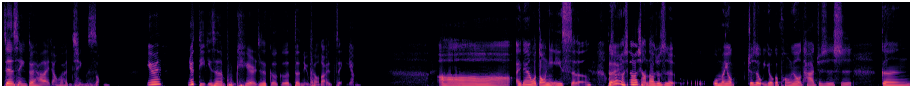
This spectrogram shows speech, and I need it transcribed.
这件事情对他来讲会很轻松，因为因为弟弟真的不 care，就是哥哥的女朋友到底怎样。哦，哎，等下我懂你意思了，我突然好像有想到，就是我们有。就是有个朋友，他就是是跟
